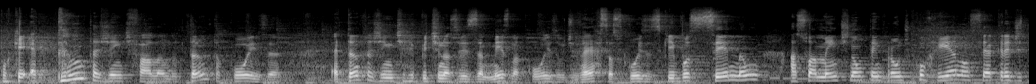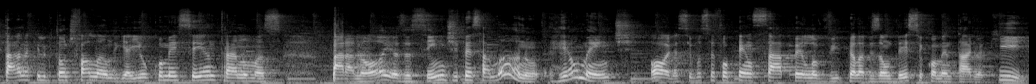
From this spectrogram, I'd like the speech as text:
porque é tanta gente falando tanta coisa, é tanta gente repetindo às vezes a mesma coisa ou diversas coisas que você não a sua mente não tem para onde correr a não ser acreditar naquilo que estão te falando. E aí eu comecei a entrar numas paranoias assim de pensar, mano, realmente, olha, se você for pensar pela, pela visão desse comentário aqui,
